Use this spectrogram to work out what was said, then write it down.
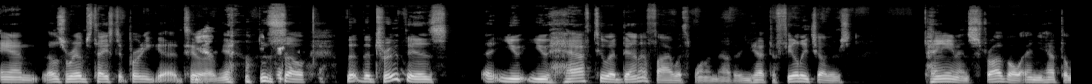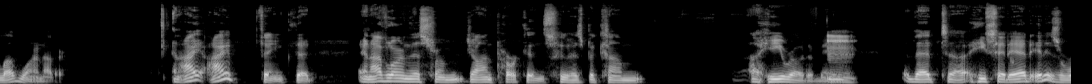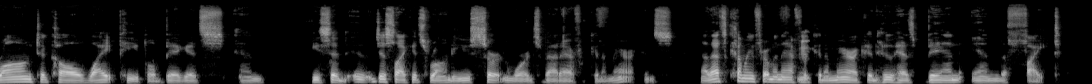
And those ribs tasted pretty good to yeah. him. Yeah. so the the truth is, uh, you you have to identify with one another. You have to feel each other's pain and struggle, and you have to love one another. And I I think that, and I've learned this from John Perkins, who has become a hero to me. Mm. That uh, he said, Ed, it is wrong to call white people bigots, and he said, just like it's wrong to use certain words about African Americans. Now, that's coming from an mm. African American who has been in the fight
